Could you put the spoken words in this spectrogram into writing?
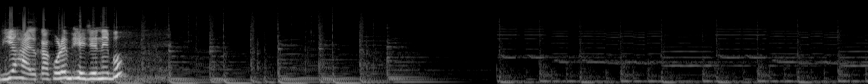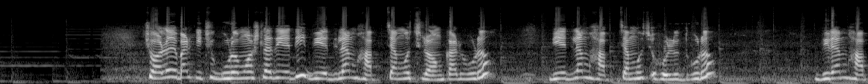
দিয়ে হালকা করে ভেজে নেব। চলো এবার কিছু গুঁড়ো মশলা দিয়ে দিই। দিয়ে দিলাম হাফ চামচ লঙ্কার গুঁড়ো। দিয়ে দিলাম হাফ চামচ হলুদ গুঁড়ো। দিলাম হাফ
